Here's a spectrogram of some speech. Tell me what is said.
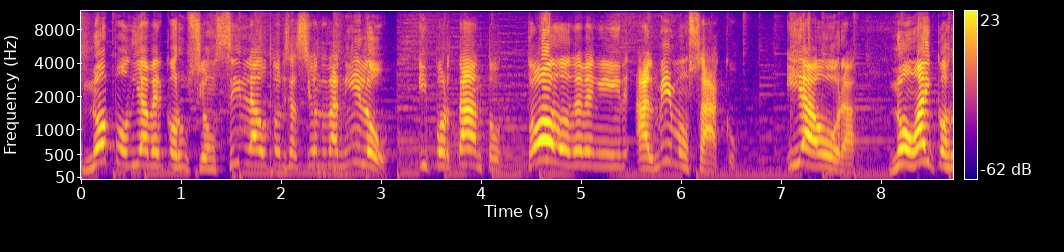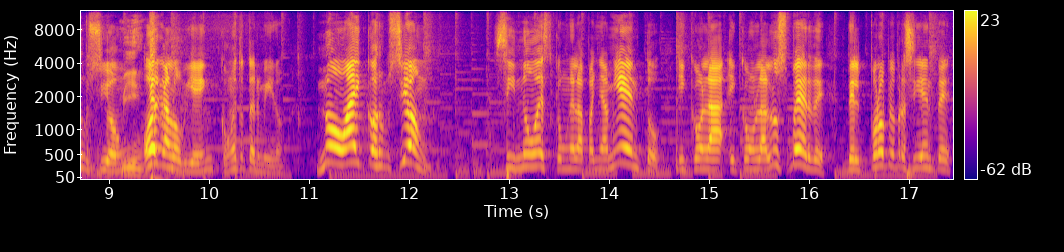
no podía haber corrupción sin la autorización de Danilo. Y por tanto, todos deben ir al mismo saco. Y ahora, no hay corrupción, óiganlo bien, con esto termino, no hay corrupción si no es con el apañamiento y con, la, y con la luz verde del propio presidente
